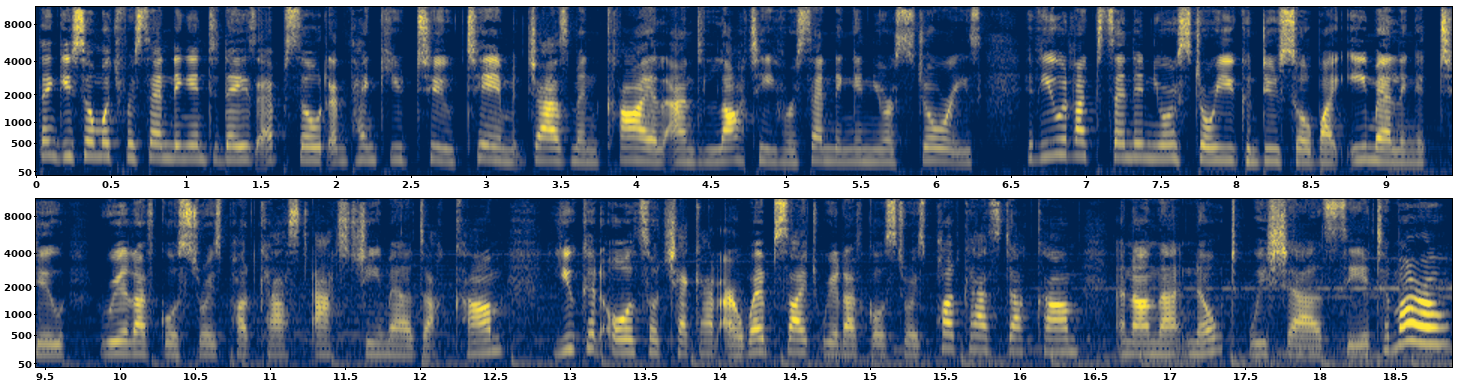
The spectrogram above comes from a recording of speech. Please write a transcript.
Thank you so much for sending in today's episode, and thank you to Tim, Jasmin, Kyle, and Lottie for sending in your stories. If you would like to send in your story, you can do so by emailing it to real life ghost stories podcast at gmail.com. You can also check out our website, real life ghost stories podcast.com. And on that note, we shall see you tomorrow.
